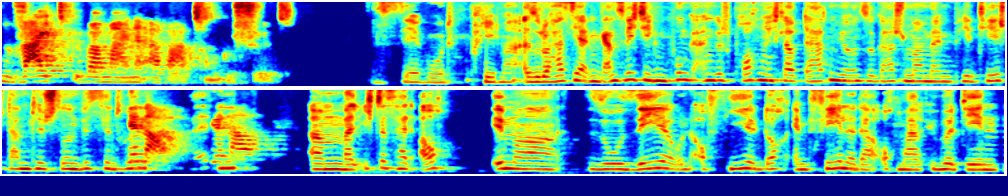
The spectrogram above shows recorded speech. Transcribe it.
weit über meine Erwartungen gefüllt. Sehr gut, prima. Also du hast ja einen ganz wichtigen Punkt angesprochen. Ich glaube, da hatten wir uns sogar schon mal beim PT-Stammtisch so ein bisschen drüber Genau, gehalten, genau. Ähm, weil ich das halt auch immer so sehe und auch viel doch empfehle, da auch mal über den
